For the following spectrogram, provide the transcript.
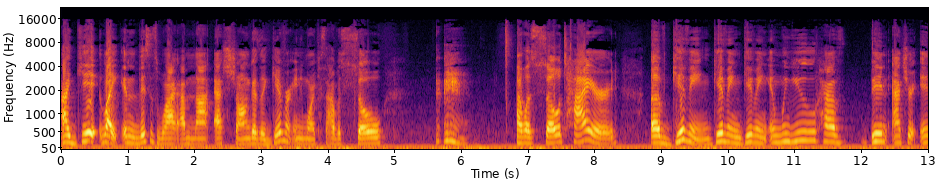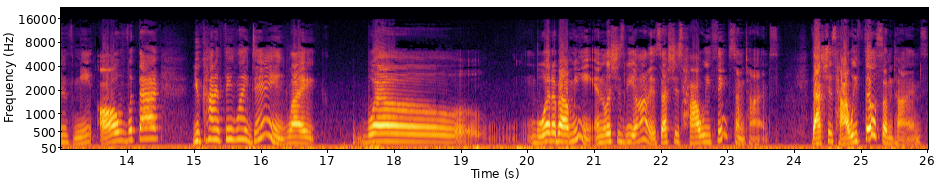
I get like and this is why I'm not as strong as a giver anymore because I was so I was so tired of giving, giving, giving. And when you have been at your ends meet all with that, you kind of think like, dang, like well what about me? And let's just be honest, that's just how we think sometimes. That's just how we feel sometimes.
